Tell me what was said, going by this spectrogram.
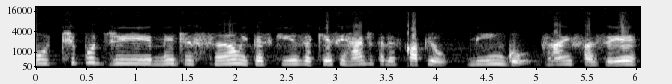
O tipo de medição e pesquisa que esse radiotelescópio Bingo vai fazer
